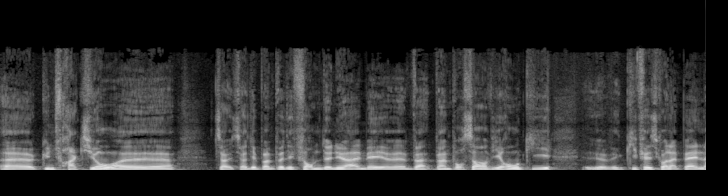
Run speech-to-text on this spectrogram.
qu'une fraction ça, dépend un peu des formes de nuages, mais 20%, euh, environ qui, euh, qui fait ce qu'on appelle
